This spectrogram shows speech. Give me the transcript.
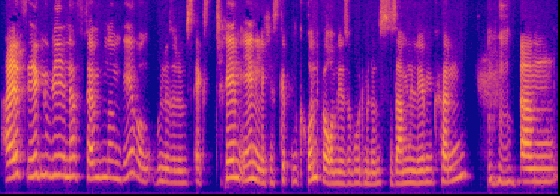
als irgendwie in der fremden Umgebung. Hunde sind uns extrem ähnlich. Es gibt einen Grund, warum die so gut mit uns zusammenleben können. Mhm. Ähm,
